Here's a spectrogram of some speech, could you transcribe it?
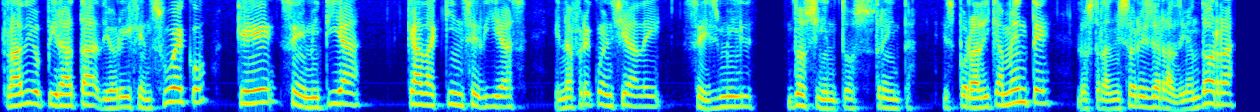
radio pirata de origen sueco que se emitía cada 15 días en la frecuencia de 6230. Esporádicamente, los transmisores de Radio Andorra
